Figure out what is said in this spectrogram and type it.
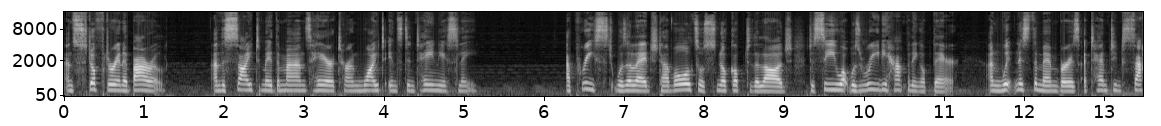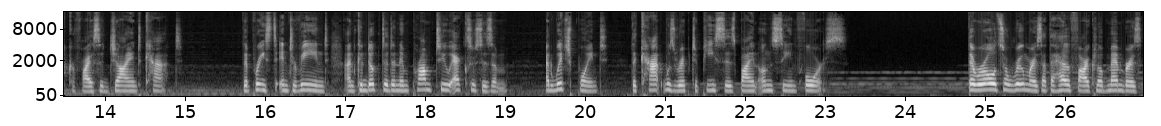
and stuffed her in a barrel, and the sight made the man's hair turn white instantaneously. A priest was alleged to have also snuck up to the lodge to see what was really happening up there and witnessed the members attempting to sacrifice a giant cat. The priest intervened and conducted an impromptu exorcism, at which point the cat was ripped to pieces by an unseen force. There were also rumours that the Hellfire Club members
